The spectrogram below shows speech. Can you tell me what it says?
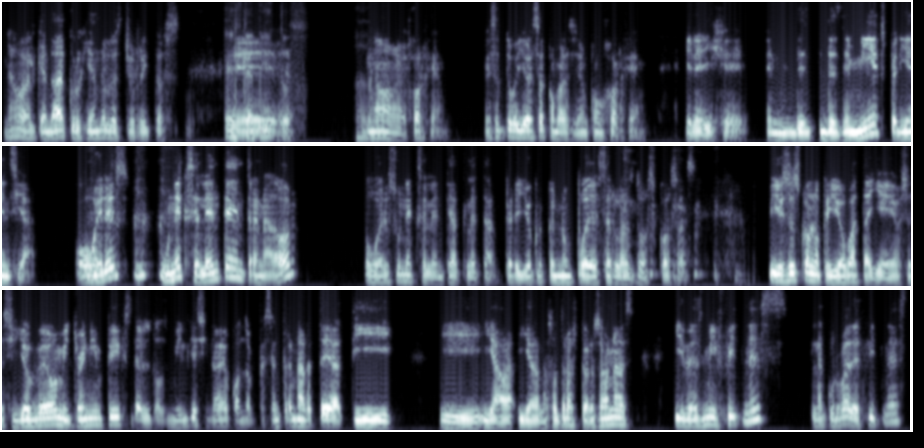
no, el que andaba crujiendo los churritos. El Eh. Ajá. No, Jorge. Esa tuve yo esa conversación con Jorge y le dije, en- de- desde mi experiencia, o eres un excelente entrenador o eres un excelente atleta, pero yo creo que no puede ser las dos cosas. Y eso es con lo que yo batallé. O sea, si yo veo mi Training Peaks del 2019, cuando empecé a entrenarte a ti y, y a, y a las otras personas, y ves mi fitness, la curva de fitness,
